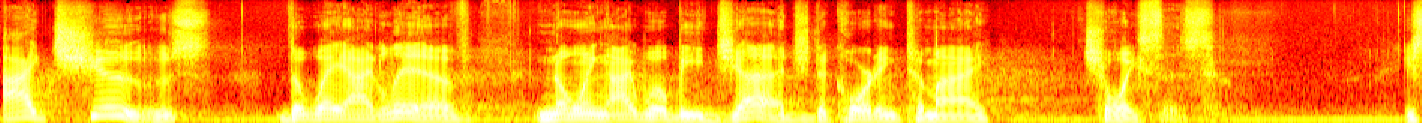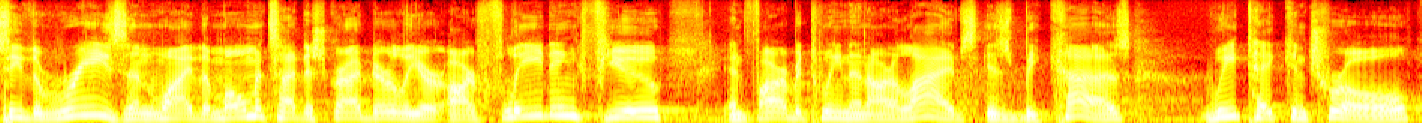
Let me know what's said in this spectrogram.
I choose the way I live, knowing I will be judged according to my choices. You see, the reason why the moments I described earlier are fleeting, few, and far between in our lives is because we take control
